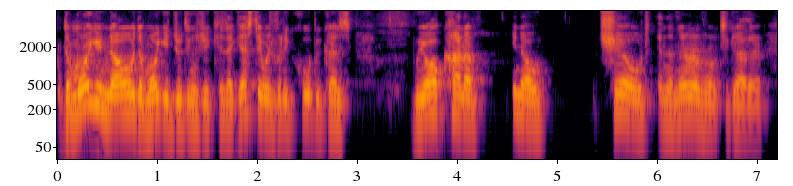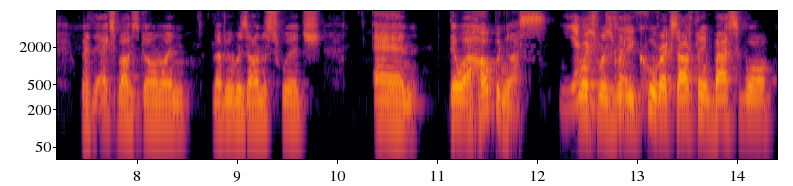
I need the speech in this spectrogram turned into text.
the more you know, the more you do things with your kids. I guess it was really cool because we all kind of, you know, chilled in the living room together. We had the Xbox going. Lovely was on the Switch, and they were helping us, Yeah, which was really cool. Rex, I was playing basketball.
